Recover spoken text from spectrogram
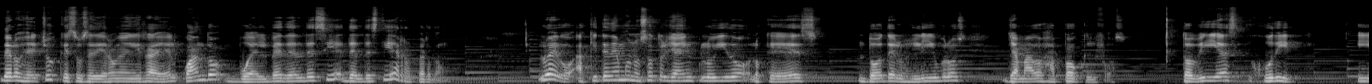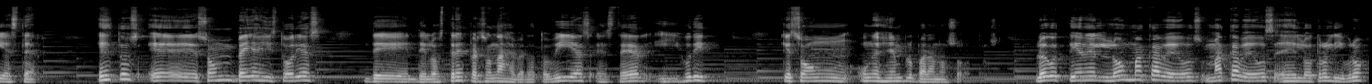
de los hechos que sucedieron en Israel cuando vuelve del, del destierro. Perdón. Luego, aquí tenemos nosotros ya incluido lo que es dos de los libros llamados apócrifos, Tobías, Judith y Esther. Estos eh, son bellas historias de, los tres personajes, ¿verdad? Tobías, Esther y Judith, que son un ejemplo para nosotros. Luego tiene los Macabeos. Macabeos es el otro libro,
